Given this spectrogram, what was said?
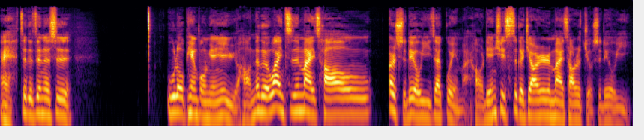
哎，这个真的是屋漏偏逢连夜雨哈。那个外资卖超二十六亿在贵买，好，连续四个交易日卖超了九十六亿。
